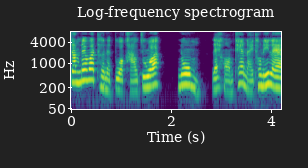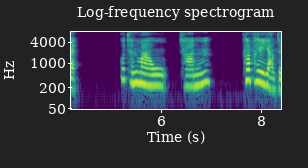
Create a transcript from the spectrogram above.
จำได้ว่าเธอน่ะตัวขาวจัวนุ่ม และหอมแค่ไหนเท่านี้แหละ ก็ฉันเมา ฉัน เธอพยายามจะ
